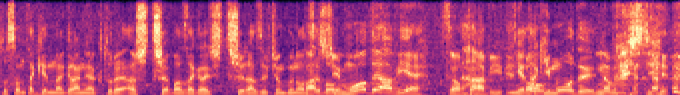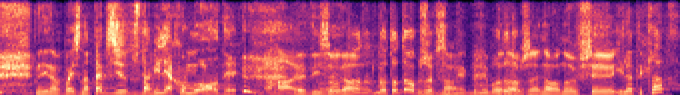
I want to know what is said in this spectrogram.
to są takie nagrania, które aż trzeba zagrać trzy razy w ciągu nocy, Patrzcie, bo młody, a wie, co prawi. nie To- taki młody. No właśnie. No i no, powiedz, na Pepsi się przedstawili jako młody. Aha, DJ, no, no. to, no to dobrze w sumie, jakby nie było no dobrze. dobrze. No, no już y, ile tych lat?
